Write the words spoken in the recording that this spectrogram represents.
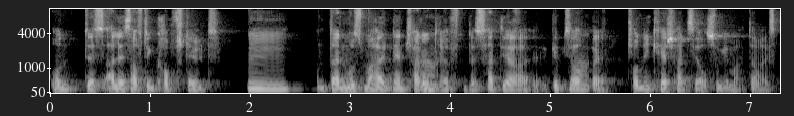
und das alles auf den Kopf stellt. Mm. Und dann muss man halt eine Entscheidung ja. treffen. Das hat ja, gibt es ja, ja, auch bei Johnny Cash, hat es ja auch so gemacht damals.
